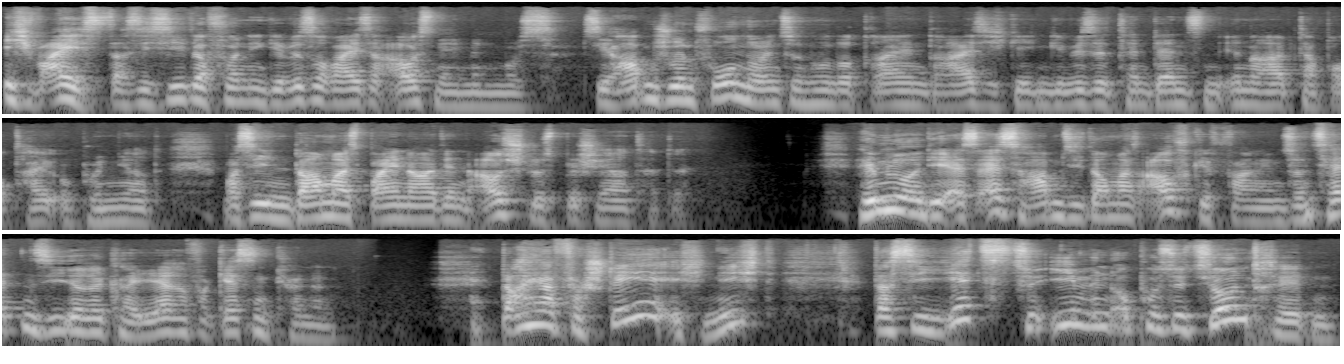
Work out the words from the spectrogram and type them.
Ich weiß, dass ich Sie davon in gewisser Weise ausnehmen muss. Sie haben schon vor 1933 gegen gewisse Tendenzen innerhalb der Partei opponiert, was Ihnen damals beinahe den Ausschluss beschert hatte. Himmler und die SS haben Sie damals aufgefangen, sonst hätten Sie Ihre Karriere vergessen können. Daher verstehe ich nicht, dass Sie jetzt zu ihm in Opposition treten,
